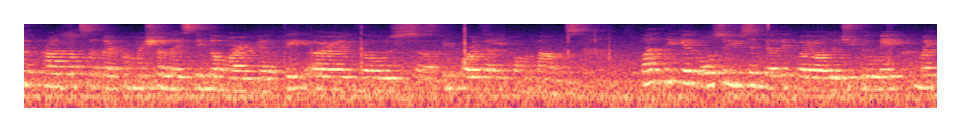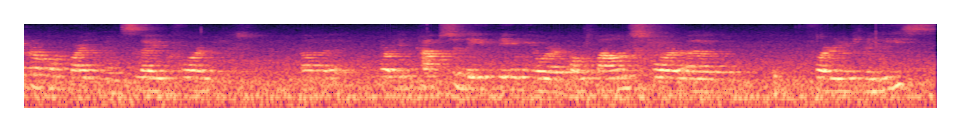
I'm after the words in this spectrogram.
the products that are commercialized in the market, they are those uh, important compounds. But they can also use synthetic biology to make microcompartments, like for uh, for encapsulating your compounds for uh, for release.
